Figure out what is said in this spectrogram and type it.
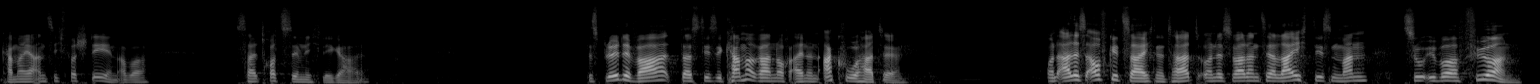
Kann man ja an sich verstehen, aber ist halt trotzdem nicht legal. Das Blöde war, dass diese Kamera noch einen Akku hatte und alles aufgezeichnet hat und es war dann sehr leicht, diesen Mann zu überführen.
